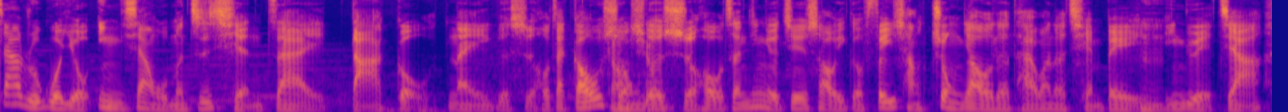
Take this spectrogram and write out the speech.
大家如果有印象，我们之前在打狗那一个时候，在高雄的时候，曾经有介绍一个非常重要的台湾的前辈音乐家，嗯、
